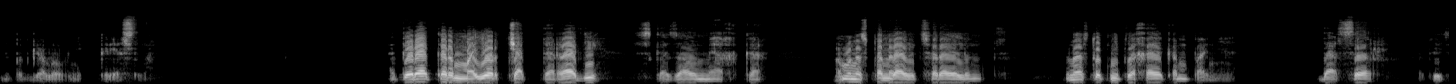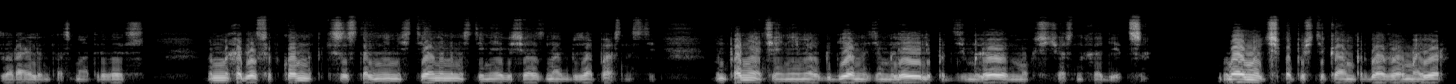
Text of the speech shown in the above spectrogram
на подголовник кресла. Оператор майор Чаттеради сказал мягко: "Вам у нас понравится, Райленд. У нас тут неплохая компания". "Да, сэр", ответил Райленд, осматриваясь. Он находился в комнатке с остальными стенами, на стене висел знак безопасности. Он понятия не имел, где на земле или под землей он мог сейчас находиться. "Не волнуйтесь по пустякам", продолжал майор.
